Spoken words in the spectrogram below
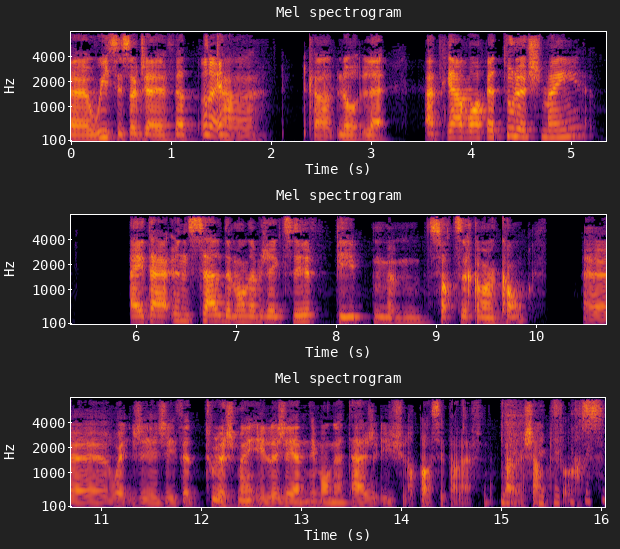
Euh, oui, c'est ça que j'avais fait Ouais. quand, quand, là, la- après avoir fait tout le chemin, être à une salle de mon objectif, puis me- sortir comme un con. Euh, ouais, j'ai, fait tout le chemin et là j'ai amené mon otage et je suis repassé par la par le champ de force.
